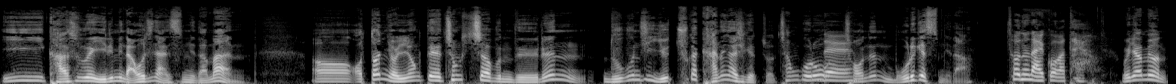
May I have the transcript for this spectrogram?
이 가수의 이름이 나오진 않습니다만 어, 어떤 연령대 청취자분들은 누군지 유추가 가능하시겠죠. 참고로 네. 저는 모르겠습니다. 저는 알 것 같아요. 왜냐하면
